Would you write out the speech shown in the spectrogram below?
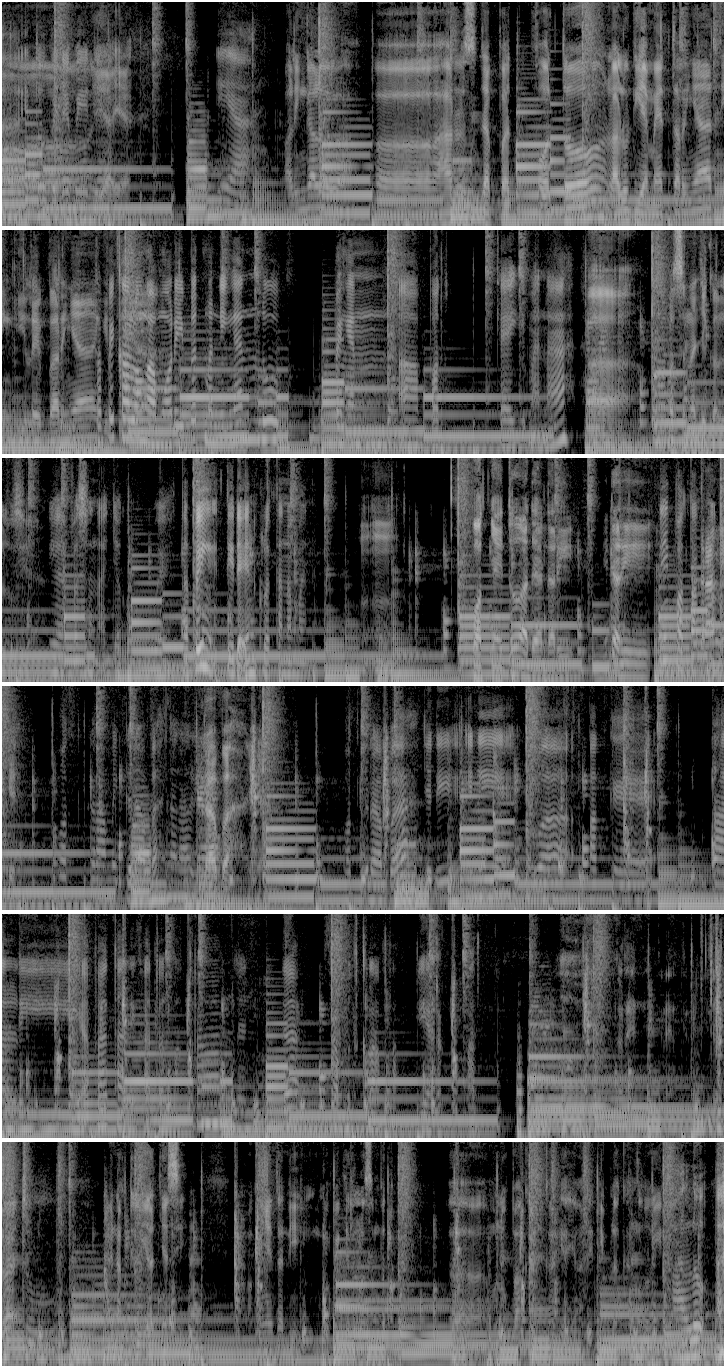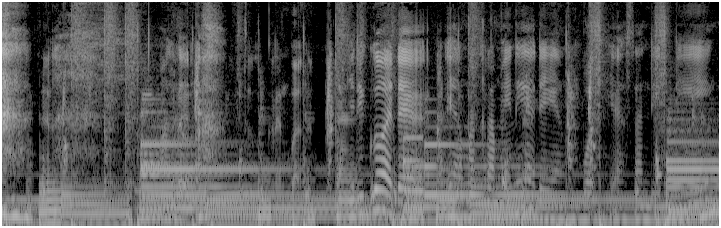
dapat foto, lalu diameternya, tinggi lebarnya. Tapi gitu kalau ya. nggak mau ribet, mendingan lu pengen uh, pot kayak gimana? Ah, pesen aja ke lu ya. Ya pesan aja ke gue. Tapi tidak include tanaman. Mm-mm. Potnya itu ada dari ini dari Ini pot keramik ya, pot keramik gerabah tanah gerabah ya. Ada yang makramnya ini ada yang buat hiasan dinding,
